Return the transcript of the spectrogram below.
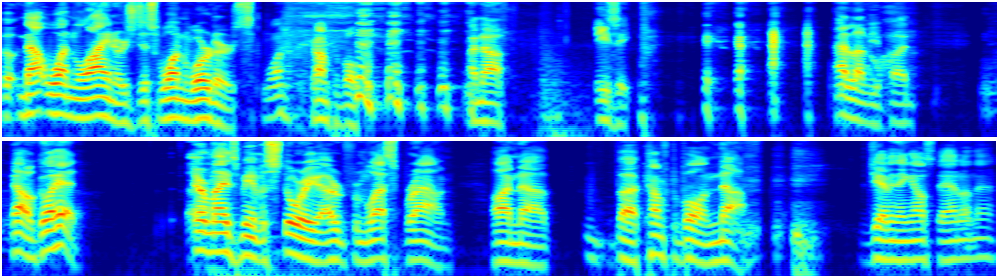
the not one liners, just one worders. One. Comfortable enough. Easy. I love you, bud. No, go ahead. It reminds me of a story I heard from Les Brown on uh, uh, "Comfortable Enough." Did you have anything else to add on that?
